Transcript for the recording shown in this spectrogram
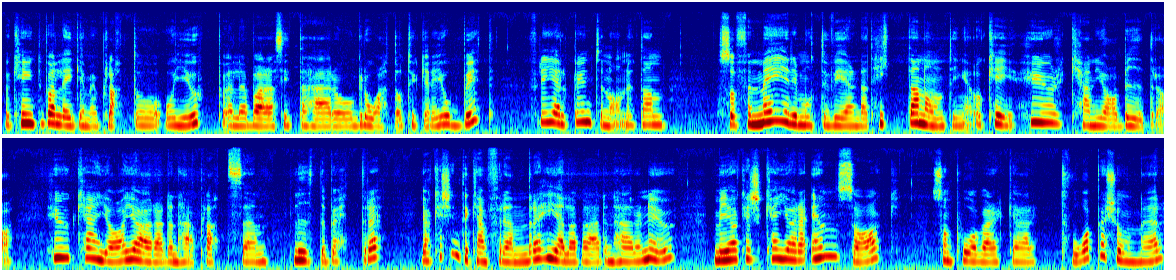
Jag kan ju inte bara lägga mig platt och, och ge upp eller bara sitta här och gråta och tycka det är jobbigt. För det hjälper ju inte någon. Utan, så för mig är det motiverande att hitta någonting. Okej, okay, hur kan jag bidra? Hur kan jag göra den här platsen lite bättre? Jag kanske inte kan förändra hela världen här och nu. Men jag kanske kan göra en sak som påverkar två personer.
